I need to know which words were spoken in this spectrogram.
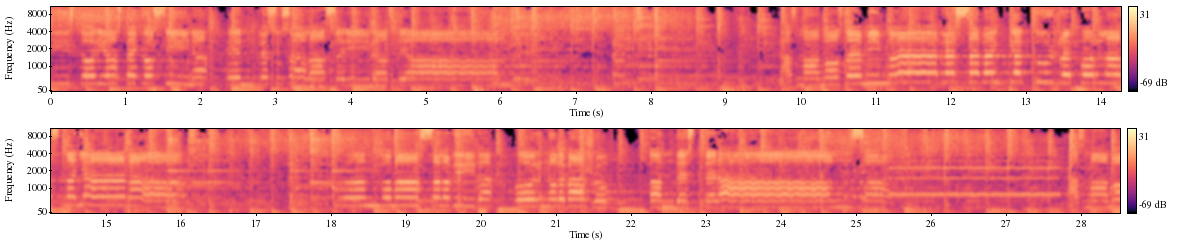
Historias de cocina entre sus alas heridas de hambre. Las manos de mi madre saben qué ocurre por las mañanas, cuando amasa la vida horno de barro, pan de esperanza. Las manos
